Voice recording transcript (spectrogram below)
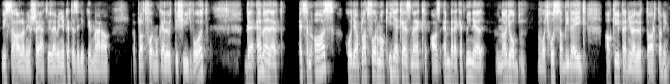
visszahallani a saját véleményüket, ez egyébként már a platformok előtt is így volt, de emellett egyszerűen az, hogy a platformok igyekeznek az embereket minél nagyobb vagy hosszabb ideig a képernyő előtt tartani.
